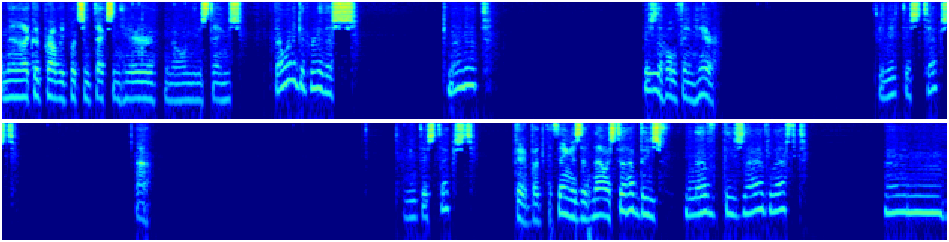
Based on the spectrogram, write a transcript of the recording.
And then I could probably put some text in here you know in these things. But I want to get rid of this. Can I not? This is the whole thing here. Delete this text. Ah. Delete this text. Okay but the thing is that now I still have these left these add left um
